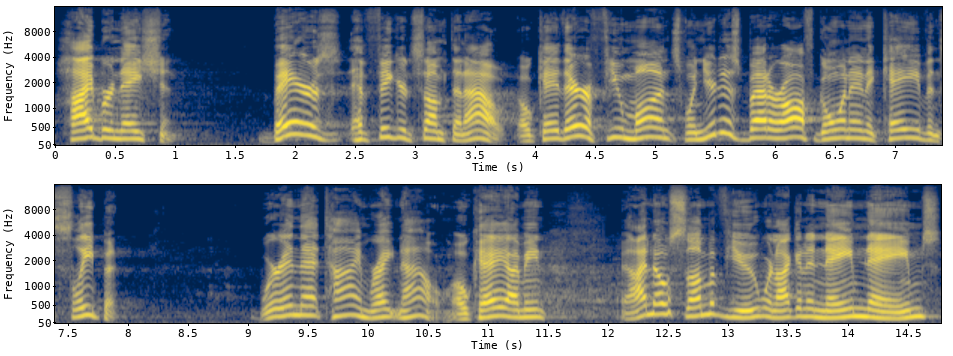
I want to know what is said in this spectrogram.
hibernation. Bears have figured something out, okay? There are a few months when you're just better off going in a cave and sleeping. We're in that time right now, okay? I mean, I know some of you, we're not going to name names,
